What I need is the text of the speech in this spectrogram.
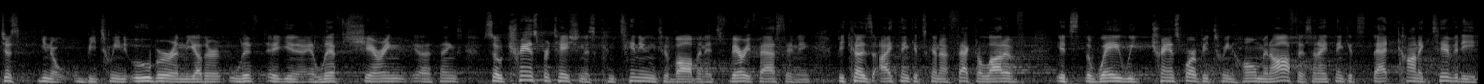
just you know, between Uber and the other Lyft, uh, you know, Lyft sharing uh, things. So transportation is continuing to evolve, and it's very fascinating because I think it's going to affect a lot of. It's the way we transport between home and office, and I think it's that connectivity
